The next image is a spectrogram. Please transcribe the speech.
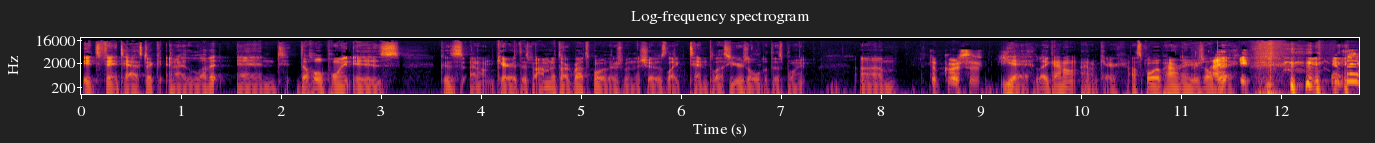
it's fantastic, and I love it. And the whole point is because I don't care at this point. I'm going to talk about spoilers when the show's like ten plus years old at this point. Um, Of course, yeah, like I don't I don't care. I'll spoil Power Rangers all I, day. if, if, they,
